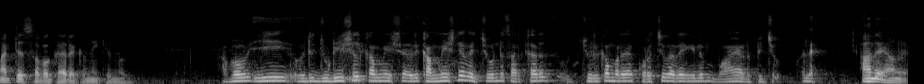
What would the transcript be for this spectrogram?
മറ്റ് സഭക്കാരൊക്കെ നിൽക്കുന്നത്. അപ്പോൾ ഈ ഒരു ജുഡീഷ്യൽ കമ്മീഷൻ ഒരു കമ്മീഷനെ വെച്ചുകൊണ്ട് സർക്കാർ ചുരുക്കം പറഞ്ഞാൽ കുറച്ച് പേരെങ്കിലും വായ അടപ്പിച്ചു അല്ലേ? അതെ അതെ.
